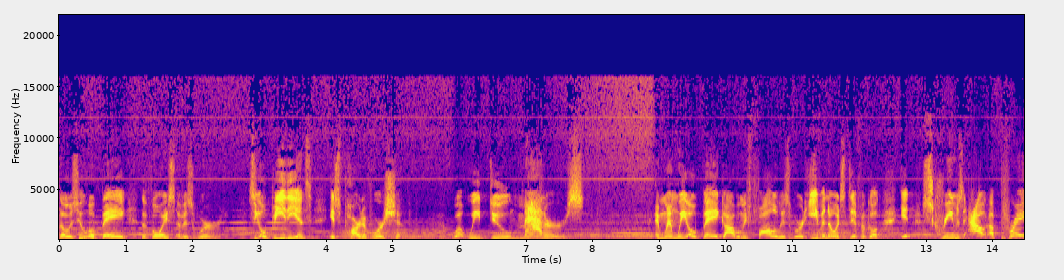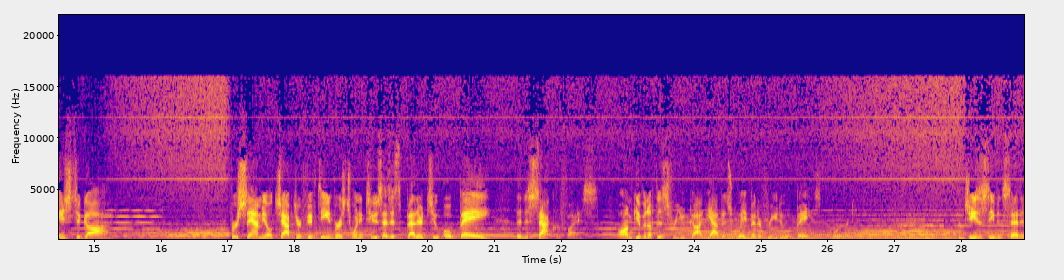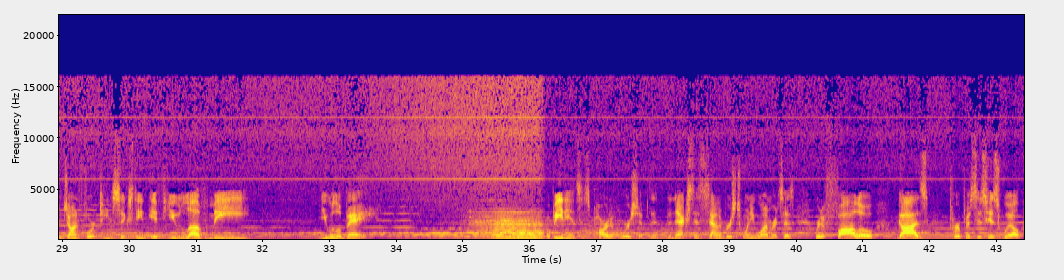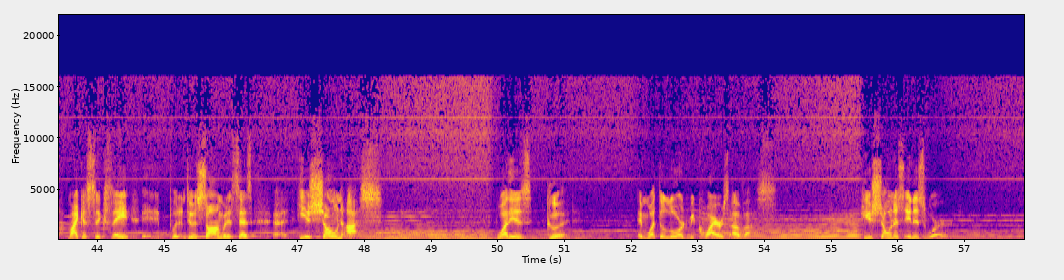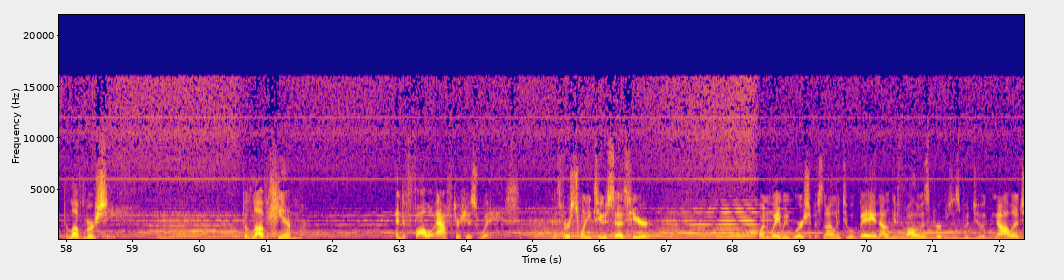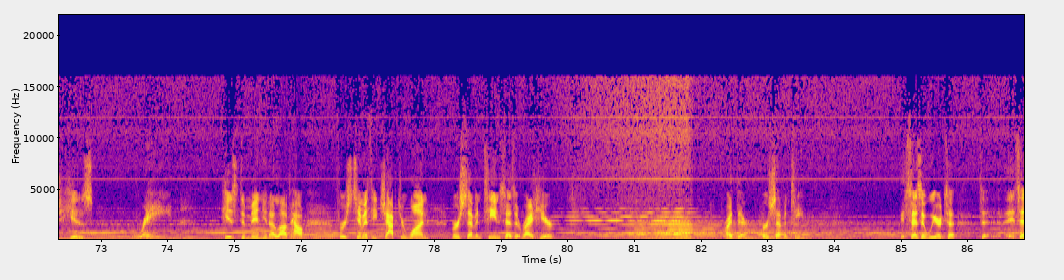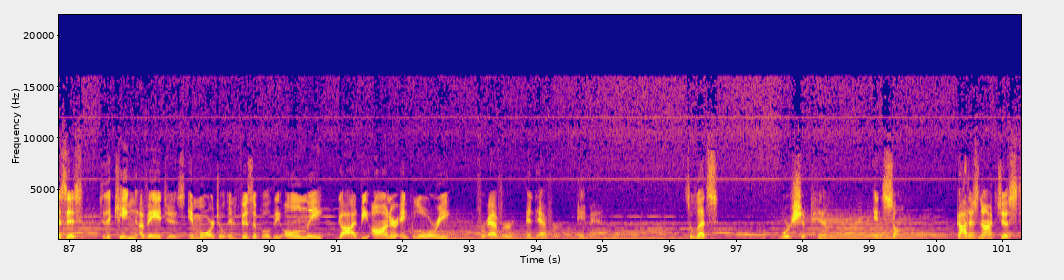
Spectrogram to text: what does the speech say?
Those who obey the voice of his word. See, obedience is part of worship. What we do matters. And when we obey God, when we follow His word, even though it's difficult, it screams out a praise to God. 1 Samuel chapter 15, verse 22 says, It's better to obey than to sacrifice. Well, I'm giving up this for you, God. Yeah, but it's way better for you to obey His word. And Jesus even said in John 14, 16, If you love me, you will obey obedience is part of worship. The, the next is found in verse 21 where it says we're to follow God's purposes, His will. Micah 6 8 eh, put into a song, but it says, uh, He has shown us what is good and what the Lord requires of us. He has shown us in His Word to love mercy, to love Him, and to follow after His ways. As verse 22 says here, one way we worship is not only to obey and not only to follow his purposes, but to acknowledge his reign, his dominion. I love how 1 Timothy chapter 1, verse 17 says it right here. Right there, verse 17. It says that we are to, to it says this, to the King of ages, immortal, invisible, the only God, be honor and glory forever and ever. Amen. So let's worship him in song. God is not just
